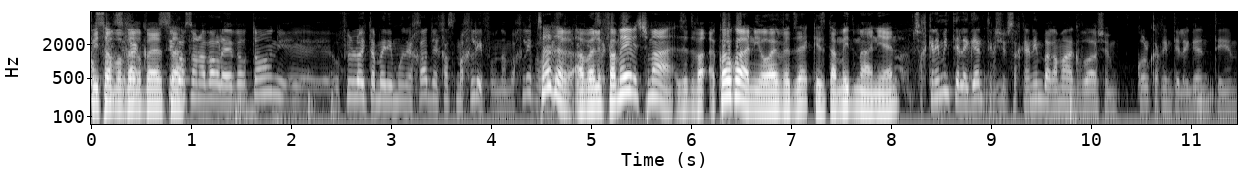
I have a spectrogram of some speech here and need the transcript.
פתאום עובר באמצע. סיגורסון עבר לאברטון, אה, אפילו לא התאמן אימון אחד, נכנס מחליף, הוא אומנם מחליף. בסדר, הוא אבל לפעמים. שמע, קודם כל אני אוהב את זה, כי זה תמיד מעניין. שחקנים אינטליגנטים, שחקנים ברמה הגבוהה שהם כל כך אינטליגנטים,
